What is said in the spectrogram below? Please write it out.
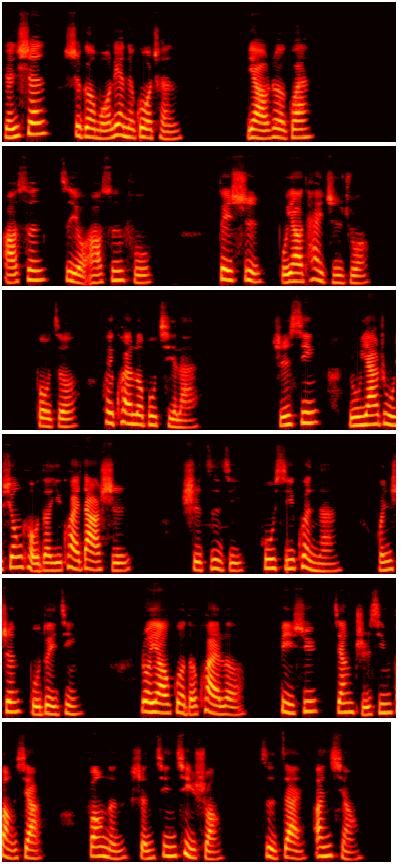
人生是个磨练的过程要乐观。儿孙自有儿孙福对事不要太执着否则会快乐不起来。执心如压住胸口的一块大石使自己呼吸困难浑身不对劲。若要过得快乐必须将执心放下方能神清气爽自在安详。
